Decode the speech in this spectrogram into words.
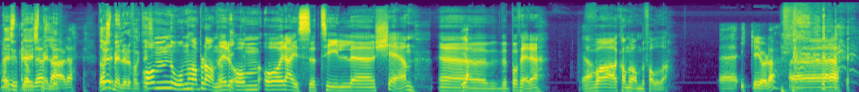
Men det- utenom det så smeller. er det Da smeller det faktisk. om noen har planer om å reise til Skien uh, på ferie, Ja. hva kan du anbefale da? eh, ikke gjør det. Eh,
